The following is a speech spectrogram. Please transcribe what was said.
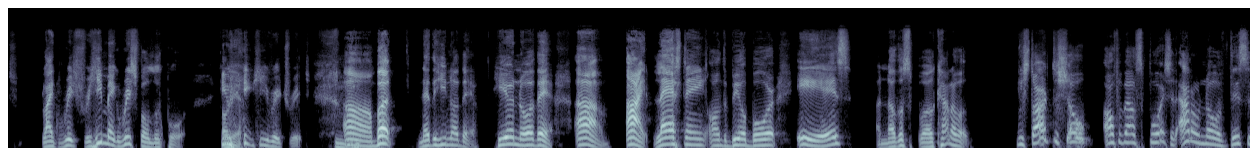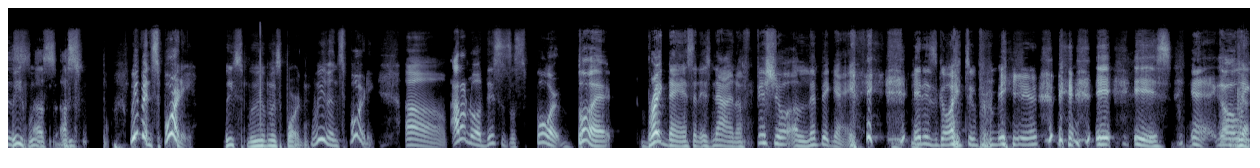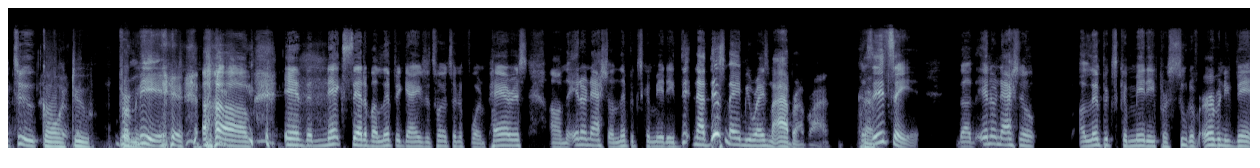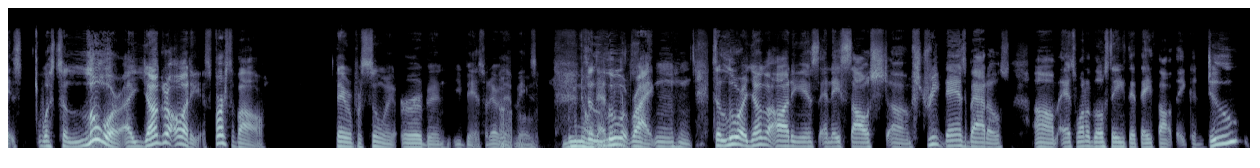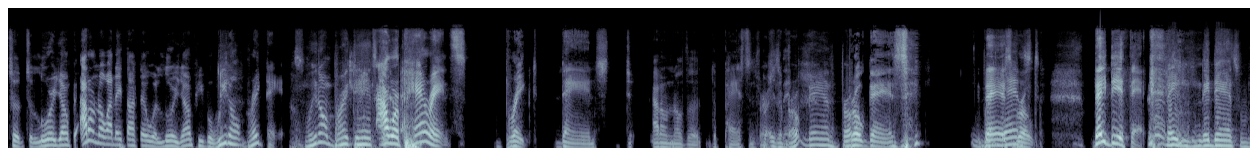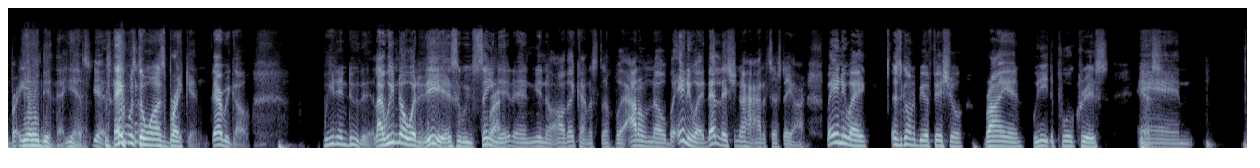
like rich, rich. He make rich folk look poor. He, Oh, yeah. he rich, rich. Mhm. Um, but neither he nor there, here nor there. Um, all right. Last thing on the billboard is another sp- uh, kind of. A, we start the show off about sports, and I don't know if this is We- we- a a we've been sporty. We we've been sporting. We've been sporty. Um, I don't know if this is a sport, but breakdancing is now an official Olympic game. it is going to premiere. it is going to Going to premiere um, in the next set of Olympic Games in 2024 in Paris. Um, the International Olympics Committee. thi- now, this made me raise my eyebrow, Bryan, because Okay. it said the International Olympics Committee pursuit of urban events was to lure a younger audience. First of all, they were pursuing urban events, whatever that means we know to that lure means. right mhm, to lure a younger audience and they saw sh- um, street dance battles um, as one of those things that they thought they could do to, to lure young people i don't know why they thought they would lure young people we don't break dance We don't break dance. our parents break danced i don't know the the past version is it broke dance? Broke, broke dance dance danced? broke they did that They they danced. Yeah, they did that. Yes. yeah they was the ones breaking there we go we didn't do that like we know what it mm-hmm. is we've seen Right. it and you know all that kind of stuff but i don't know but anyway that lets you know how out of touch they are but anyway it's going to be official bryan we need to pull chris Yes. and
